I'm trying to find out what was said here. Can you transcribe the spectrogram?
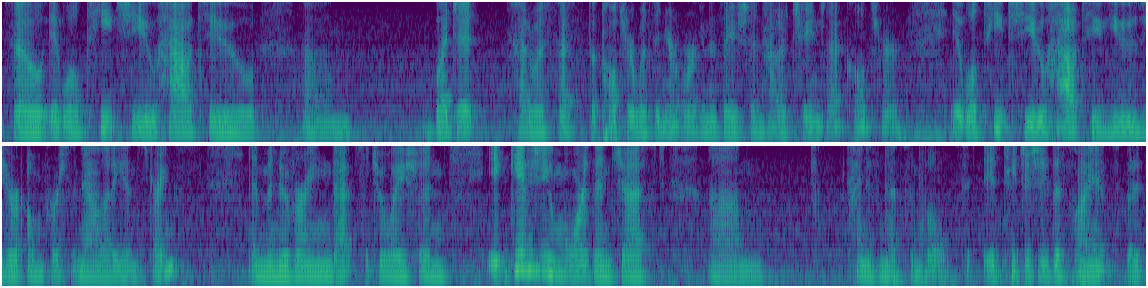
So it will teach you how to um, budget, how to assess the culture within your organization, how to change that culture. It will teach you how to use your own personality and strengths in maneuvering that situation. It gives you more than just um, kind of nuts and bolts. It teaches you the science, but it,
